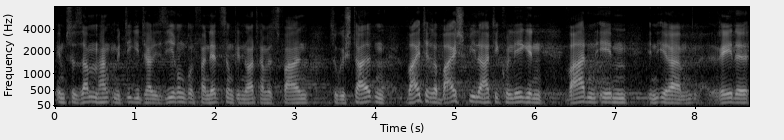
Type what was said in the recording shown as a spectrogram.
im Zusammenhang mit Digitalisierung und Vernetzung in Nordrhein-Westfalen zu gestalten. Weitere Beispiele hat die Kollegin Waden eben in ihrer Rede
